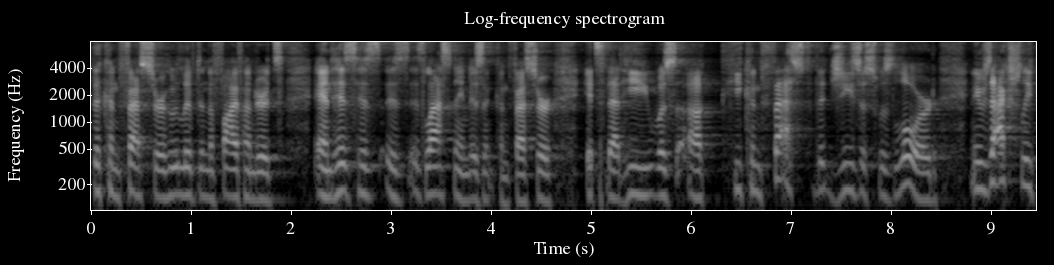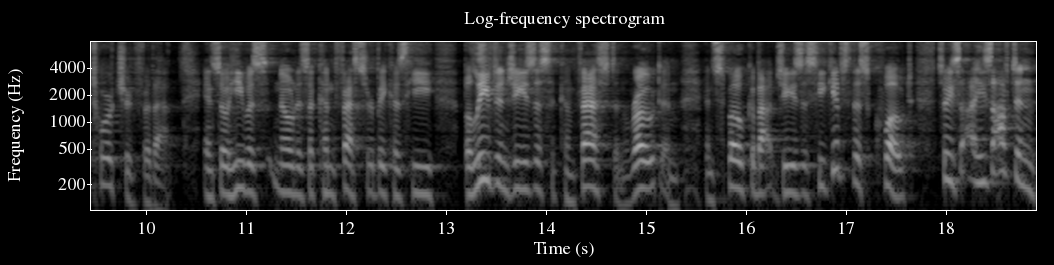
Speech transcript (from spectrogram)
the confessor who lived in the 500s, and his, his, his, his last name isn't confessor. It's that he was a he confessed that Jesus was Lord, and he was actually tortured for that. And so he was known as a confessor because he believed in Jesus and confessed and wrote and, and spoke about Jesus. He gives this quote. So he's, he's often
